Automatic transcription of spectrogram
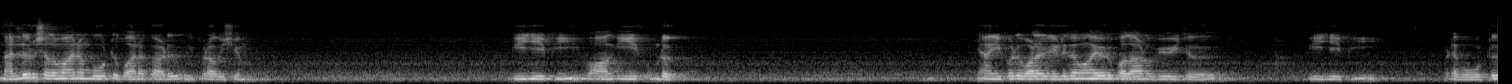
നല്ലൊരു ശതമാനം വോട്ട് പാലക്കാട് ഇപ്രാവശ്യം ബി ജെ പി വാങ്ങിയിട്ടുണ്ട്. ഞാനിപ്പോൾ വളരെ ലളിതമായൊരു പദമാണ് ഉപയോഗിച്ചത്. ബി ജെ പി ഇവിടെ വോട്ട്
